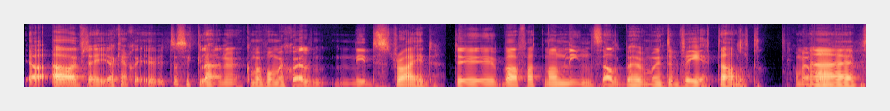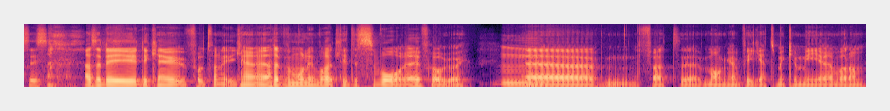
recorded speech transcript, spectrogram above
ja, ja i och för sig, jag kanske är ute och cyklar här nu. Kommer på mig själv mid-stride. Det är bara för att man minns allt behöver man ju inte veta allt. Nej, precis. Alltså det, är det kan ju fortfarande, det kan, hade förmodligen varit lite svårare frågor. Eh, för att eh, många vet mycket mer än vad de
